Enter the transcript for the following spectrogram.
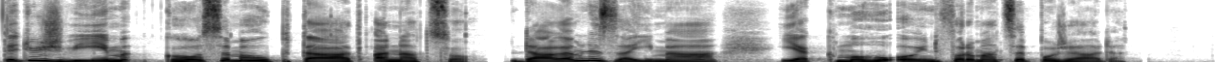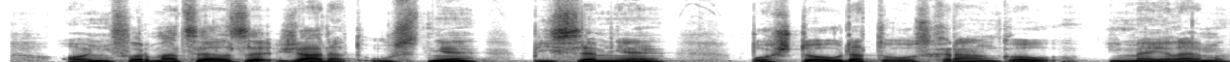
Teď už vím, koho se mohu ptát a na co. Dále mne zajímá, jak mohu o informace požádat. O informace lze žádat ústně, písemně, poštou, datovou schránkou, e-mailem.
